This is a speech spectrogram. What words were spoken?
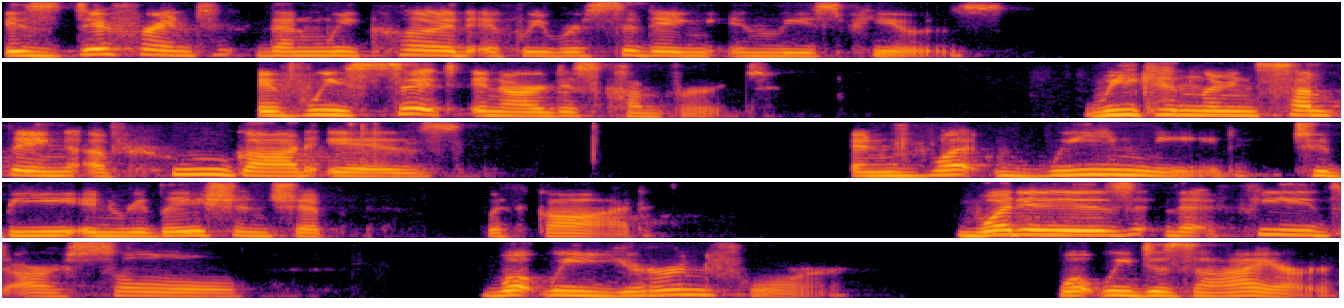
is different than we could if we were sitting in these pews. If we sit in our discomfort, we can learn something of who God is and what we need to be in relationship with God. What it is that feeds our soul what we yearn for, what we desire,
